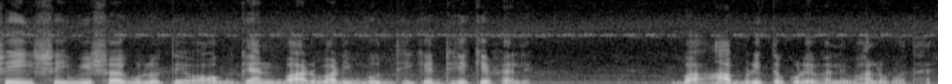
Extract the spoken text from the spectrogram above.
সেই সেই বিষয়গুলোতে অজ্ঞান বারবারই বুদ্ধিকে ঢেকে ফেলে বা আবৃত করে ফেলে, ভালো কথায়।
